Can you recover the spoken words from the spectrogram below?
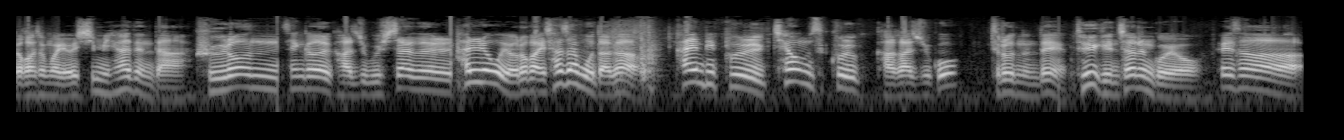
너가 정말 열심히 해야 된다. 그런 생각을 가지고 시작을 하려고 여러 가지 찾아보다가 카인피플 체험 스쿨 가가지고 들었는데 되게 괜찮은 거예요. 회사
